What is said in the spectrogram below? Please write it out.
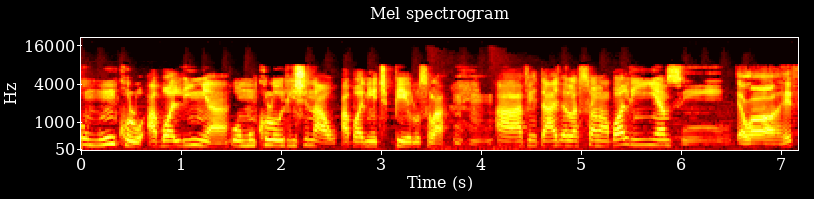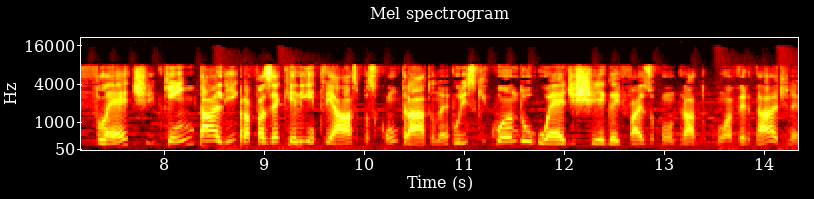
o homúnculo, a bolinha, o homúnculo original, a bolinha de pelos lá. Uhum. A verdade, ela só é uma bolinha. Sim. Ela reflete quem tá ali para fazer aquele, entre aspas, contrato, né? Por isso que quando o Ed chega e faz o contrato com a verdade, né?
